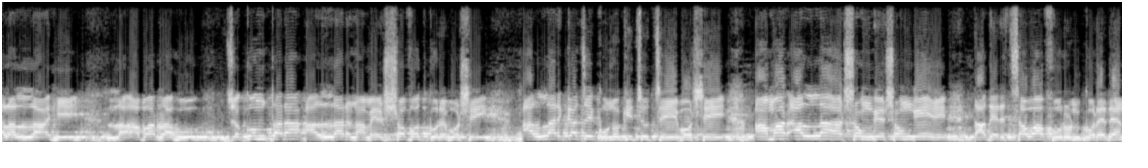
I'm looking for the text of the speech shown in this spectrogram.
আলাল্লাহি লা আবার রাহু যখন তারা আল্লাহর নামে শপথ করে বসে, আল্লাহর কাছে কোনো কিছু চেয়ে বসে, আমার আল্লাহ সঙ্গে সঙ্গে তাদের চাওয়া পূরণ করে দেন।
